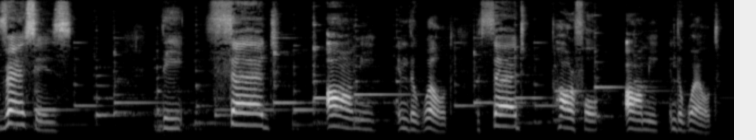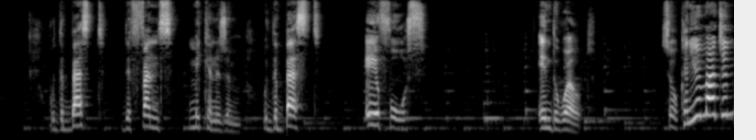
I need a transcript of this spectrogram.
versus the third army in the world, the third powerful army in the world, with the best defense mechanism, with the best air force in the world. So, can you imagine?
